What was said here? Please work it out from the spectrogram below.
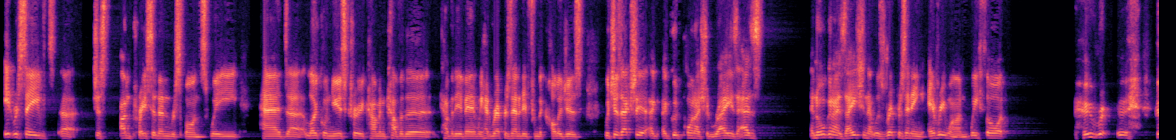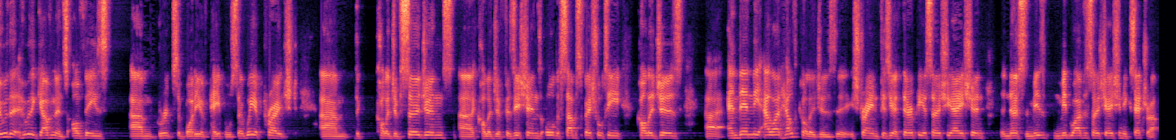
It received uh, just unprecedented response. We had uh, local news crew come and cover the cover the event. We had representative from the colleges, which is actually a, a good point I should raise. As an organisation that was representing everyone, we thought, who who are the who are the governance of these um, groups of body of people? So we approached um, the College of Surgeons, uh, College of Physicians, all the subspecialty colleges, uh, and then the allied health colleges, the Australian Physiotherapy Association, the Nurses and Midwives Association, etc.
